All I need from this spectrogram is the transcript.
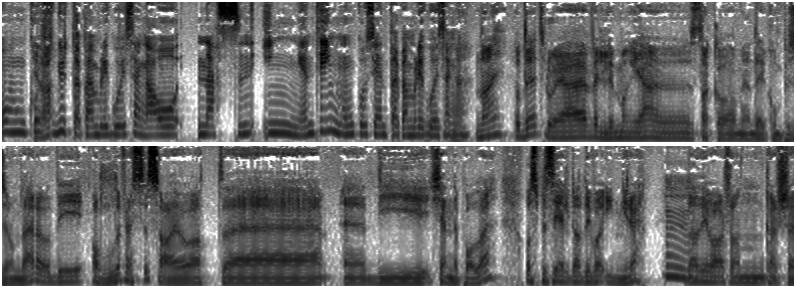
om hvordan Ja. gutter kan bli gode i senga, og nesten ingenting om hvordan jenter kan bli gode i senga. Nei, og det tror jeg veldig mange Jeg snakka med en del kompiser om det her, og de aller fleste sa jo at eh, eh, de kjenner på det. Og spesielt da de var yngre. Da de var sånn kanskje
